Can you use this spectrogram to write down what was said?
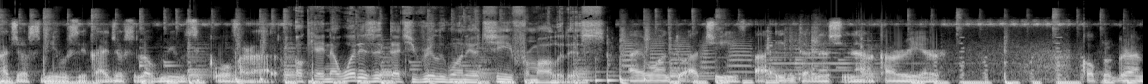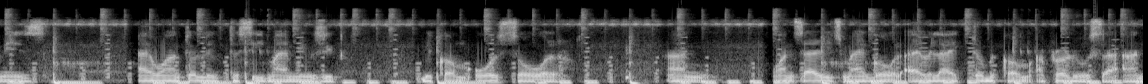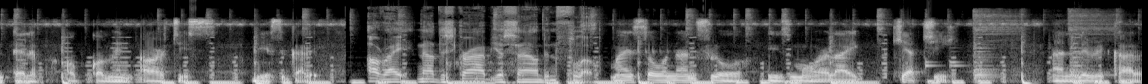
I just music. I just love music overall. Okay, now what is it that you really want to achieve from all of this? I want to achieve an international career, couple Grammys. I want to live to see my music become old soul. And once I reach my goal, I would like to become a producer and help upcoming artists, basically. All right, now describe your sound and flow. My sound and flow is more like catchy and lyrical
